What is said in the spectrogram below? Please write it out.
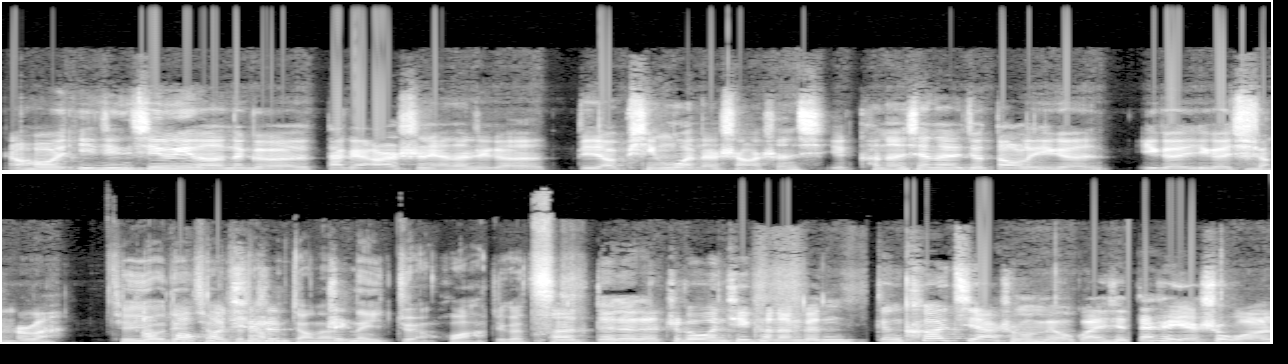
然后已经经历了那个大概二十年的这个比较平稳的上升期，可能现在就到了一个一个一个旋儿吧。其实有点像是他们讲的“内卷化”这个词。呃，对对对，这个问题可能跟跟科技啊什么没有关系，但是也是我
